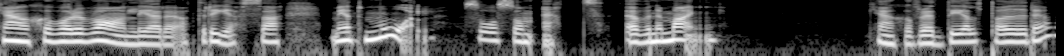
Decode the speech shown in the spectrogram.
Kanske var det vanligare att resa med ett mål, såsom ett evenemang. Kanske för att delta i det,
